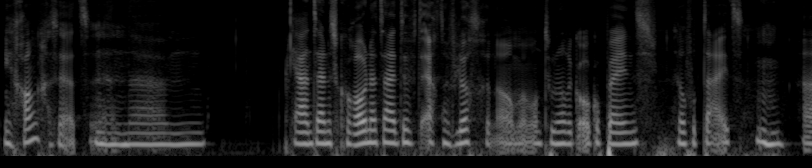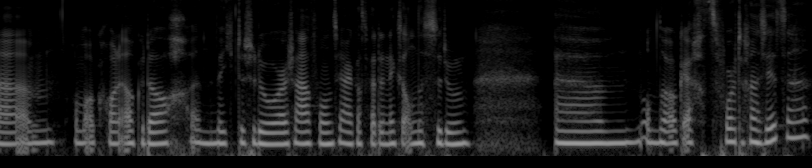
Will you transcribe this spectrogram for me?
in gang gezet. Mhm. Mm. En um, ja, en tijdens coronatijd heeft het echt een vlucht genomen. Want toen had ik ook opeens heel veel tijd. Mm -hmm. um, om ook gewoon elke dag en een beetje tussendoor, s'avonds. Ja, ik had verder niks anders te doen. Um, om er ook echt voor te gaan zitten.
